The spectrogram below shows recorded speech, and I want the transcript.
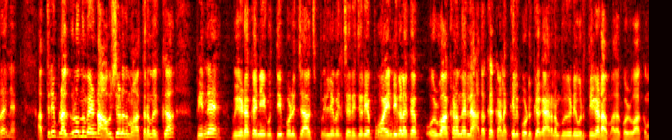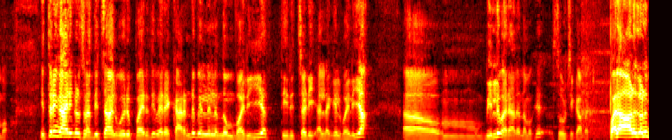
അതന്നെ. അത്രയും പ്ലഗുകളൊന്നും വേണ്ട ആവശ്യമുള്ളത് മാത്രം വെക്കുക. പിന്നെ വീടൊക്കെ നീ കുത്തിപ്പൊളിച്ച ചെറിയ ചെറിയ പോയിന്റുകളൊക്കെ ഒഴിവാക്കണം എന്നല്ല. അതൊക്കെ കണക്കിൽ കൊടുക്കുക. കാരണം വീട് വൃത്തികേടാവും. അതൊക്കെ ഒഴിവാക്കുമ്പോൾ. ഇത്രയും കാര്യങ്ങൾ ശ്രദ്ധിച്ചാൽ ഒരു പരിധിവരെ കറണ്ട് ബില്ലിൽ നിന്നും വലിയ തിരിച്ചടി അല്ലെങ്കിൽ വലിയ ബില്ല് വരാതെ നമുക്ക് സൂക്ഷിക്കാൻ പറ്റും. പല ആളുകളും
